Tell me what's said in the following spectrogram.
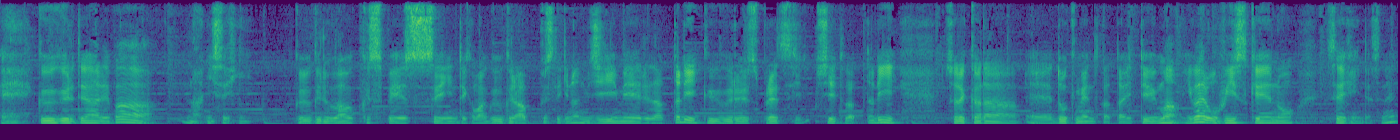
えー、Google であれば何製品？Google ワークスペース製品というか、まあ、Google アップス的な Gmail だったり Google スプレッドシートだったりそれから、えー、ドキュメントだったりっていう、まあ、いわゆるオフィス系の製品ですね、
